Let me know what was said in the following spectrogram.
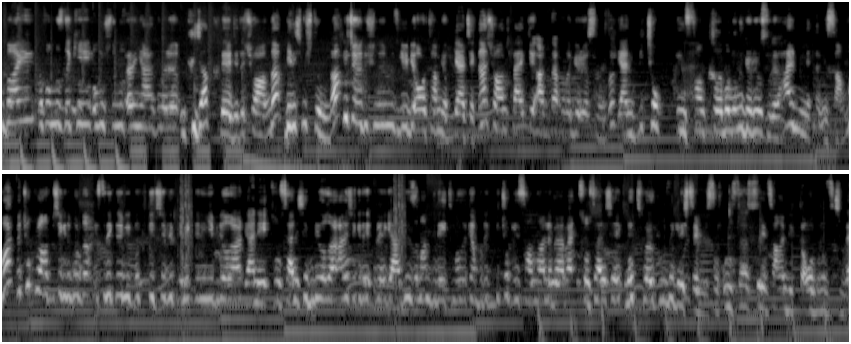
Dubai kafamızdaki oluşturduğumuz ön yargıları yıkacak derecede şu anda gelişmiş durumda. Hiç öyle düşündüğümüz gibi bir ortam yok gerçekten. Şu an belki arka tarafta görüyorsunuzdur. Yani birçok insan kalabalığını görüyorsunuz. Yani her milletten insan var ve çok rahat bir şekilde burada istedikleri bir vakit geçirebilip yemeklerini yiyebiliyorlar. Yani sosyalleşebiliyorlar. Aynı şekilde buraya geldiğiniz zaman dil eğitimi alırken buradaki birçok insanlarla beraber sosyalleşerek network'ünüzü de geliştirebilirsiniz. Uluslararası insanlarla birlikte olduğunuz için de.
